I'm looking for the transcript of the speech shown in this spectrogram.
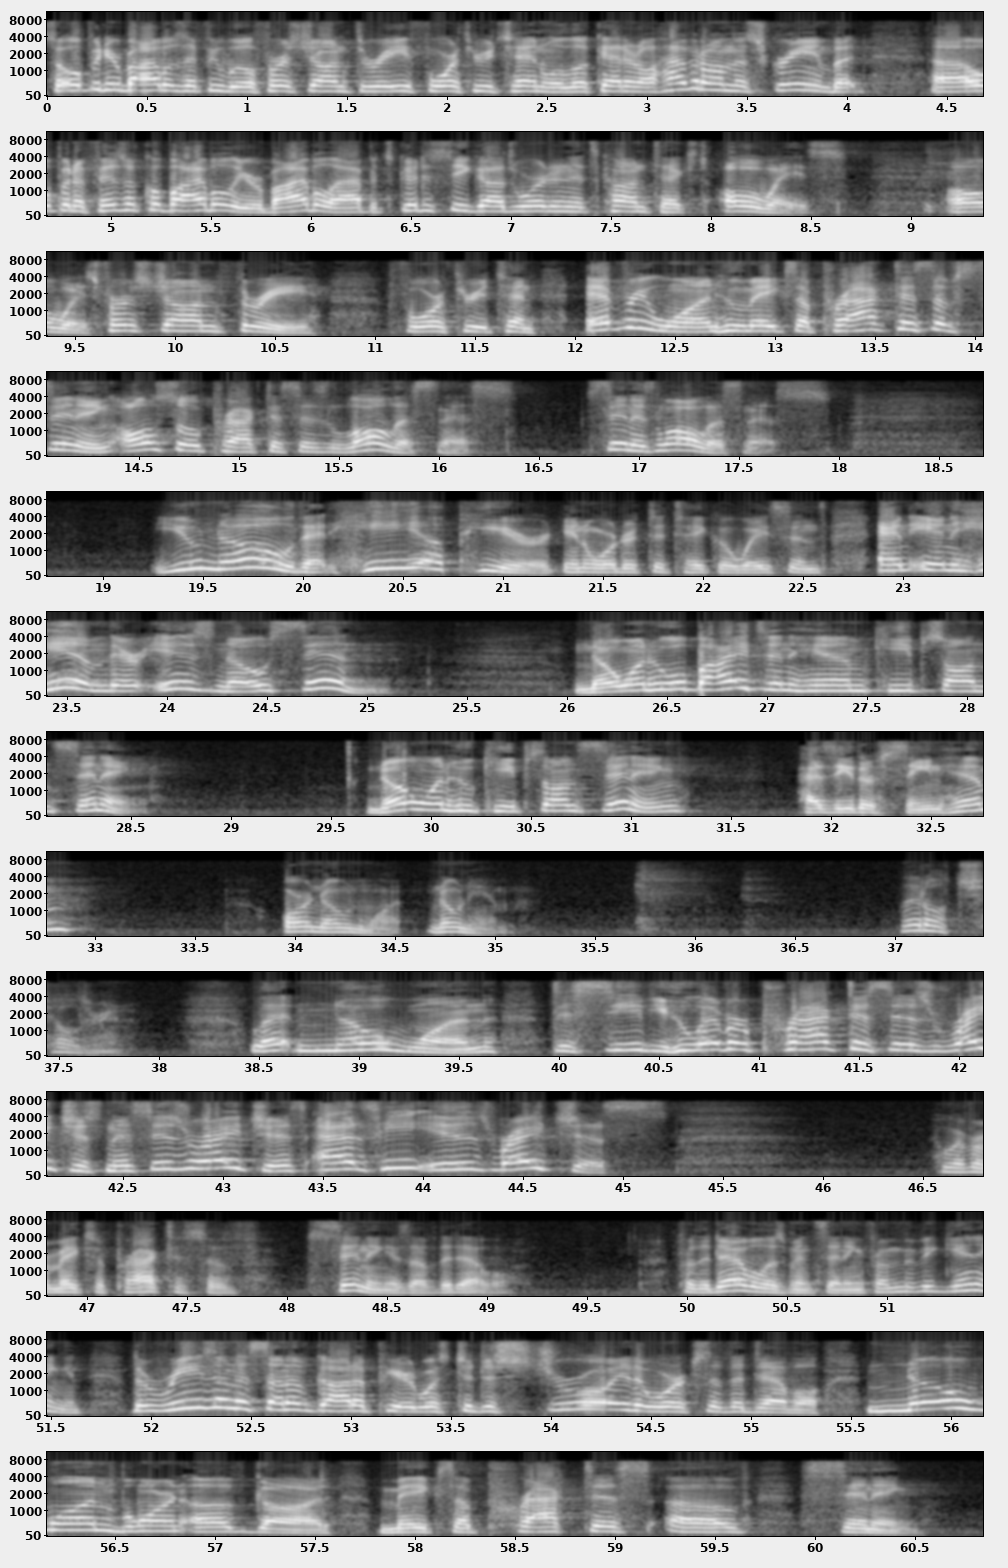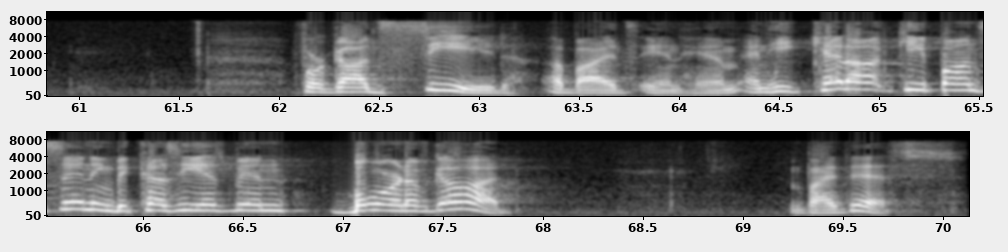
So open your Bibles, if you will, 1 John 3, 4 through 10. We'll look at it. I'll have it on the screen, but uh, open a physical Bible or your Bible app. It's good to see God's Word in its context always. Always. 1 John 3, 4 through 10. Everyone who makes a practice of sinning also practices lawlessness. Sin is lawlessness. You know that he appeared in order to take away sins, and in him there is no sin. No one who abides in him keeps on sinning. No one who keeps on sinning has either seen him or known, one, known him. Little children, let no one deceive you. Whoever practices righteousness is righteous as he is righteous. Whoever makes a practice of sinning is of the devil. For the devil has been sinning from the beginning. And the reason the Son of God appeared was to destroy the works of the devil. No one born of God makes a practice of sinning. for God's seed abides in him, and he cannot keep on sinning because he has been born of God. By this,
